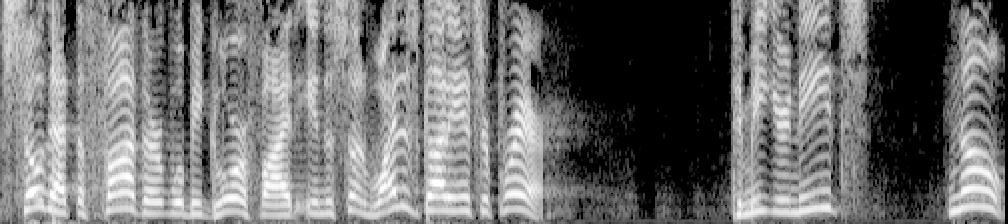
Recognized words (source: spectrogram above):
So that the Father will be glorified in the Son. Why does God answer prayer? To meet your needs? No.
